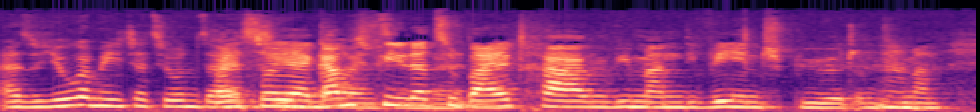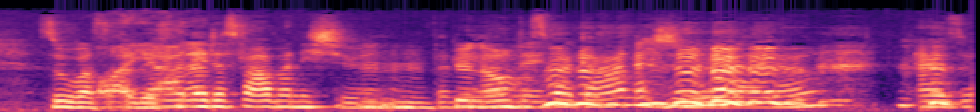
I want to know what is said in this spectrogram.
also Yoga, Meditation seit Weil es soll ja ganz 19 viel dazu bin. beitragen, wie man die Wehen spürt und wie man sowas Oh, alles. ja, ne? nee, das war aber nicht schön. Mhm, Bei mir. genau. Das war gar nicht schön, leider. Also,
